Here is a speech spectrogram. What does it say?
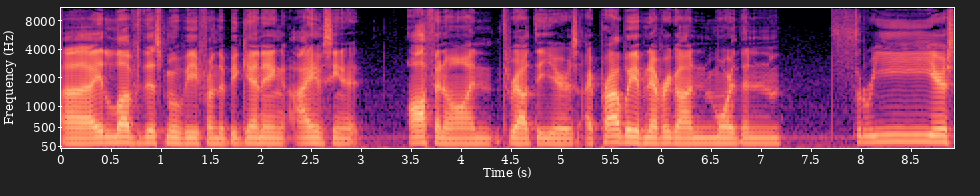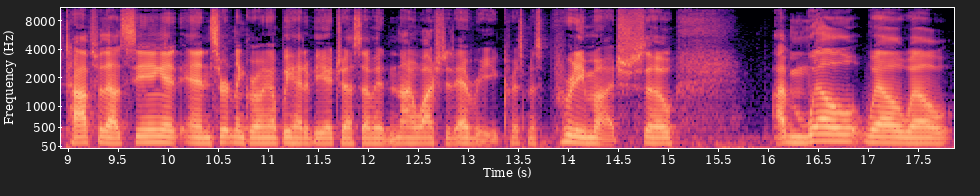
uh, I loved this movie from the beginning. I have seen it off and on throughout the years. I probably have never gone more than three years tops without seeing it. And certainly growing up, we had a VHS of it, and I watched it every Christmas pretty much. So I'm well, well, well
